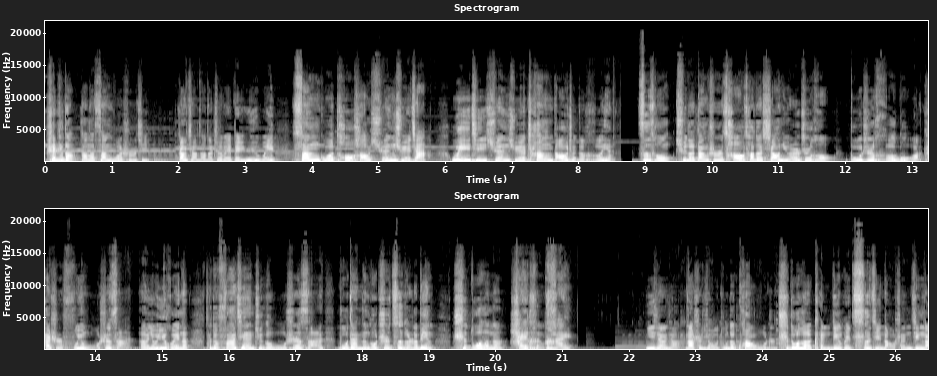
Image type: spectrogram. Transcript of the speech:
谁知道到了三国时期，刚讲到的这位被誉为。三国头号玄学家、魏晋玄学倡导者的何晏，自从娶了当时曹操的小女儿之后，不知何故啊，开始服用五石散啊。有一回呢，他就发现这个五石散不但能够治自个儿的病，吃多了呢还很嗨。你想想，那是有毒的矿物质，吃多了肯定会刺激脑神经啊，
